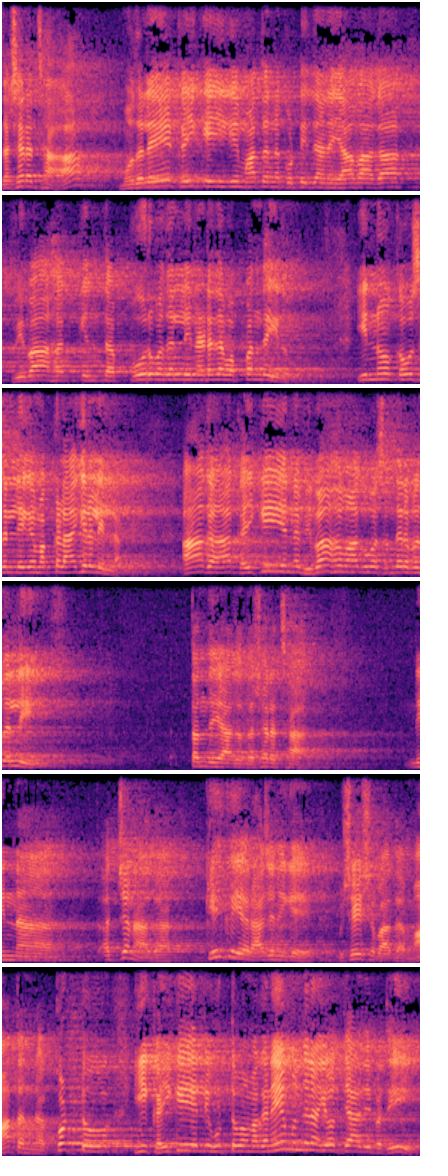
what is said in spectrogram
ದಶರಥ ಮೊದಲೇ ಕೈಕೇಯಿಗೆ ಮಾತನ್ನು ಕೊಟ್ಟಿದ್ದಾನೆ. ಯಾವಾಗ? ವಿವಾಹಕ್ಕಿಂತ ಪೂರ್ವದಲ್ಲಿ ನಡೆದ ಒಪ್ಪಂದ ಇದು. ಇನ್ನೂ ಕೌಸಲ್ಯಗೆ ಮಕ್ಕಳಾಗಿರಲಿಲ್ಲ. ಆಗ ಕೈಕೇಯಿಯನ್ನು ವಿವಾಹವಾಗುವ ಸಂದರ್ಭದಲ್ಲಿ ತಂದೆಯಾದ ದಶರಥ, ನಿನ್ನ ಅಜ್ಜನಾದ ಕೇಕೆಯ ರಾಜನಿಗೆ ವಿಶೇಷವಾದ ಮಾತನ್ನು ಕೊಟ್ಟು, ಈ ಕೈಕೇಯಲ್ಲಿ ಹುಟ್ಟುವ ಮಗನೇ ಮುಂದಿನ ಅಯೋಧ್ಯಾಧಿಪತಿ.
